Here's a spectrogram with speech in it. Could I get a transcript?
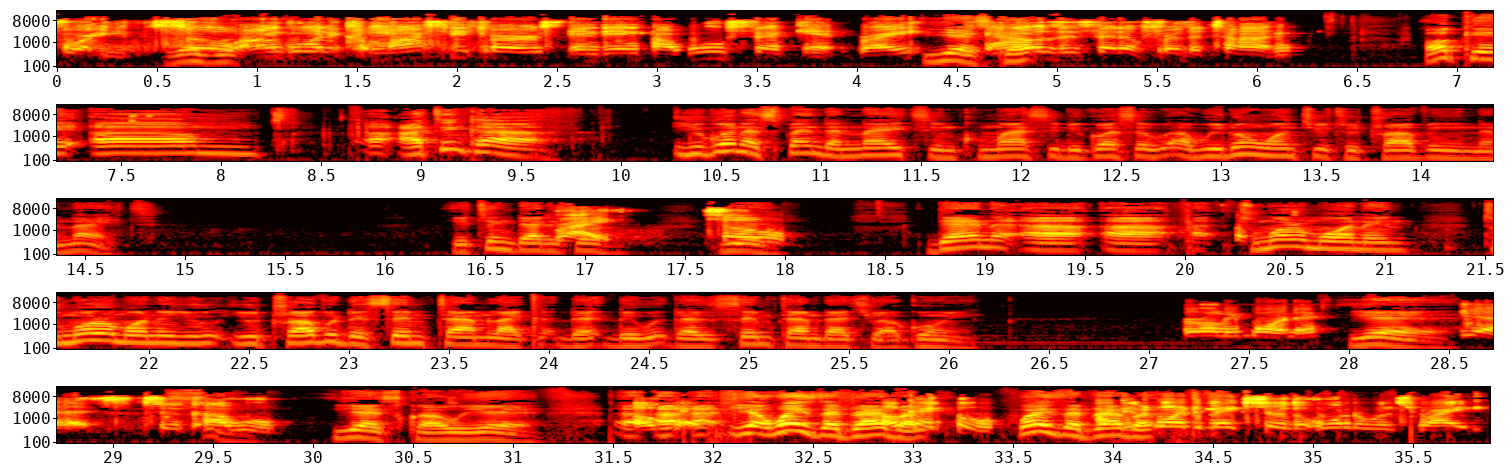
for you. So I'm going to Kumasi first and then Kawu second, right? Yes. How is it set up for the time? Okay. Um, I think uh, you're going to spend the night in Kumasi because uh, we don't want you to travel in the night. You think that is right? So then uh, uh, tomorrow morning, tomorrow morning you, you travel the same time like the, the, the same time that you are going. Early morning. Yeah. Yeah. Yes, to Kawu. Yes, Kawu, yeah. Uh, uh, okay. Uh, yeah, where is the driver? Okay, cool. Where is the driver? I just wanted to make sure the order was right.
